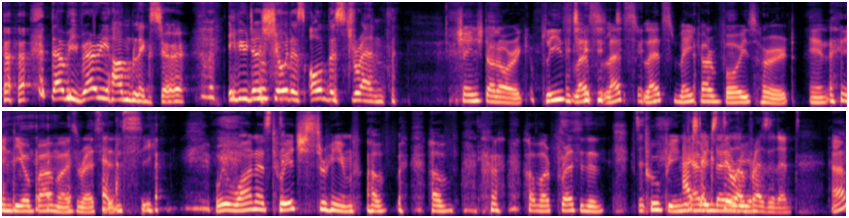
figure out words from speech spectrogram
That'd be very humbling, sir. If you just showed us all the strength. Change.org. Please let's let's let's make our voice heard in in the Obama's residency. We want a Twitch stream of of of our president pooping. Hashtag still our diarrhea. president. Huh?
